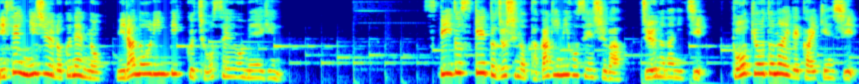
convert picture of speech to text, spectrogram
2026年のミラノオリンピック挑戦を明言。スピードスケート女子の高木美帆選手が17日、東京都内で会見し、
